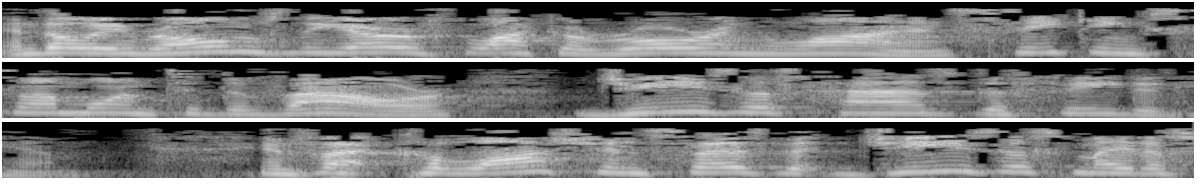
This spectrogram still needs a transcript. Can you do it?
And though he roams the earth like a roaring lion, seeking someone to devour, Jesus has defeated him. In fact, Colossians says that Jesus made a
